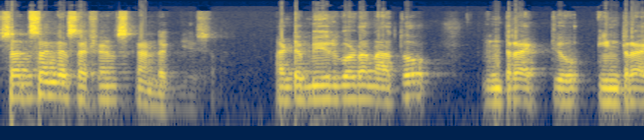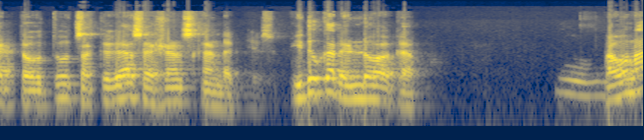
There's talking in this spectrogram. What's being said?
సత్సంగ సెషన్స్ కండక్ట్ చేసాం అంటే మీరు కూడా నాతో ఇంటరాక్టివ్ ఇంటరాక్ట్ అవుతూ చక్కగా సెషన్స్ కండక్ట్ చేసాం ఇది ఒక రెండవ కర్మ. అవునా?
